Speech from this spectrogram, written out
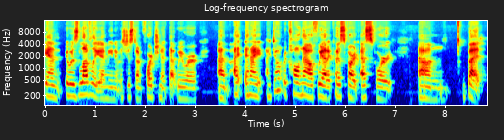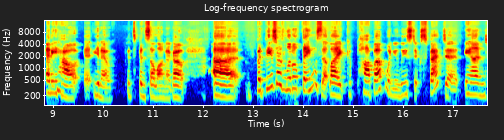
and it was lovely. I mean, it was just unfortunate that we were, um, I, and I, I don't recall now if we had a Coast Guard escort um, but anyhow, eh, you know, it's been so long ago. Uh, but these are little things that like pop up when you least expect it. And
